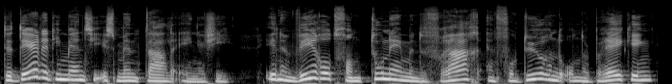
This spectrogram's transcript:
De derde dimensie is mentale energie. In een wereld van toenemende vraag en voortdurende onderbreking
